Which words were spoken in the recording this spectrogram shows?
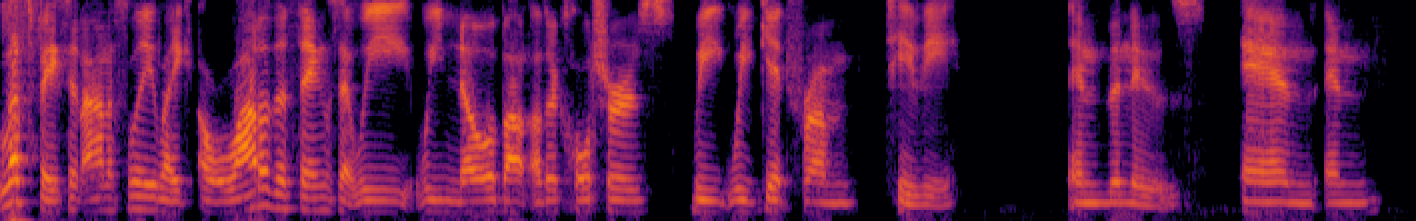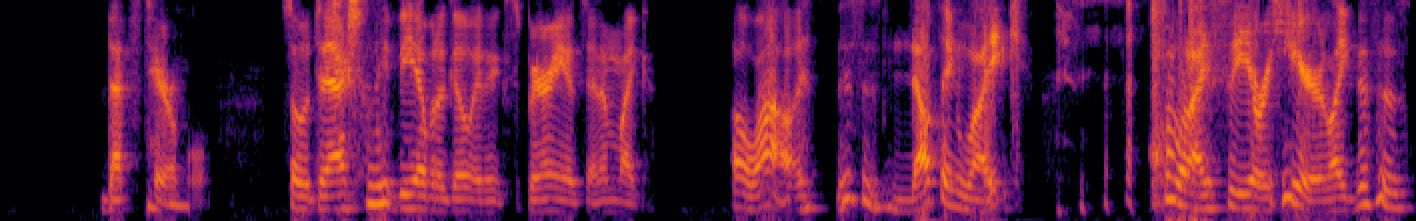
let's face it, honestly, like a lot of the things that we we know about other cultures, we we get from TV and the news, and and that's mm-hmm. terrible. So to actually be able to go and experience, and I'm like, oh wow, this is nothing like what I see or hear. Like this is,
